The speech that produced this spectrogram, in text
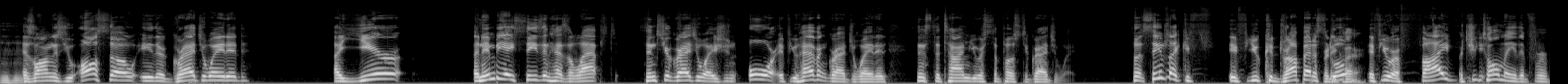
Mhm. As long as you also either graduated a year, an NBA season has elapsed since your graduation, or if you haven't graduated, since the time you were supposed to graduate. So it seems like if if you could drop out of Pretty school, clear. if you were five... But you told me that for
